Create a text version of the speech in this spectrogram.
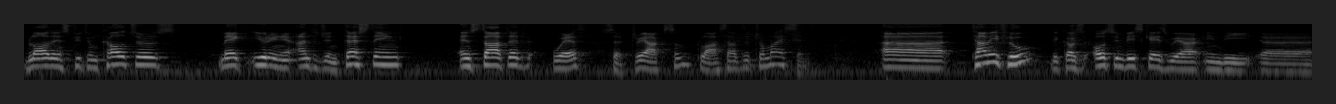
blood and sputum cultures, make urinary antigen testing, and started with ceftriaxone plus azithromycin. Uh, Tamiflu, because also in this case we are in the uh,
